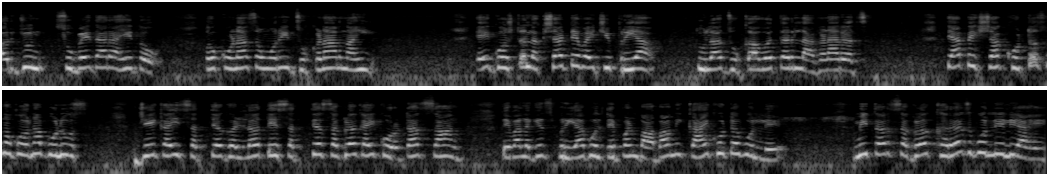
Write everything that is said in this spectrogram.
अर्जुन सुभेदार आहे तो. तो कोणासमोरही झुकणार नाही. एक गोष्ट लक्षात ठेवायची प्रिया तुला झुकावं तर लागणारच. त्यापेक्षा खोटंच नको ना बोलूस. जे काही सत्य घडलं ते सत्य सगळं काही कोर्टात सांग. तेव्हा लगेच प्रिया बोलते पण बाबा मी काय खोटं बोलले? मी तर सगळं खरंच बोललेली आहे.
